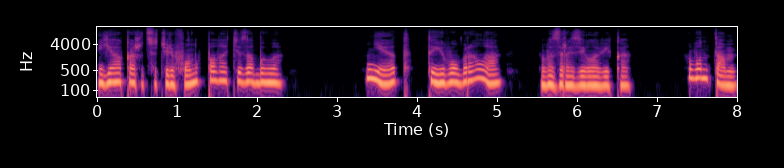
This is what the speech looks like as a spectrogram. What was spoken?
Я, кажется, телефон в палате забыла. «Нет, ты его брала», — возразила Вика. «Вон там,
